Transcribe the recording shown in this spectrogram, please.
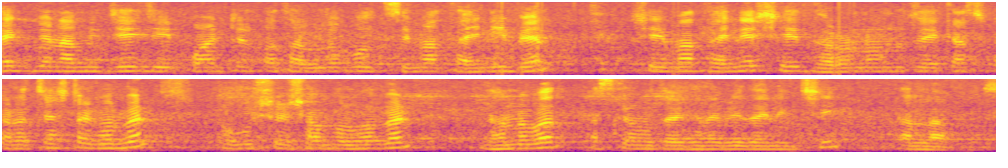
দেখবেন। আমি যে যে পয়েন্টের কথাগুলো বলছি, মাথায় নিবেন, সেই মাথায় নিয়ে সেই ধরন অনুযায়ী কাজ করার চেষ্টা করবেন। অবশ্যই সফল হবেন। ধন্যবাদ। আজকের মতো এখানে বিদায় নিচ্ছি। আল্লাহ হাফিজ।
